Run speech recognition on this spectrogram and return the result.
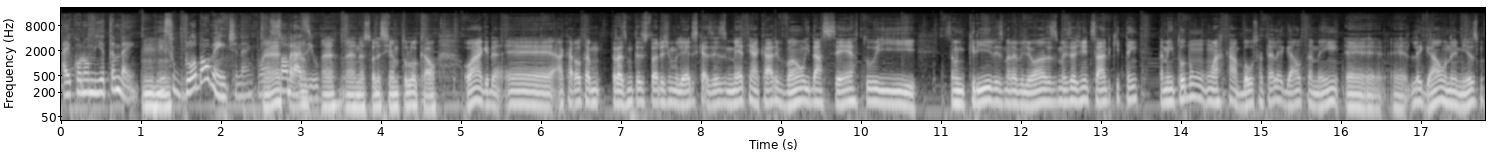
a economia também. Uhum. Isso globalmente, né? Então é, só claro. Brasil. É, é, não é só nesse âmbito local. Ô, Águida, é, a Carol tá- traz muitas histórias de mulheres que às vezes metem a cara e vão e dá certo e são incríveis, maravilhosas, mas a gente sabe que tem também todo um, um arcabouço até legal também, é, é, legal, né, mesmo,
